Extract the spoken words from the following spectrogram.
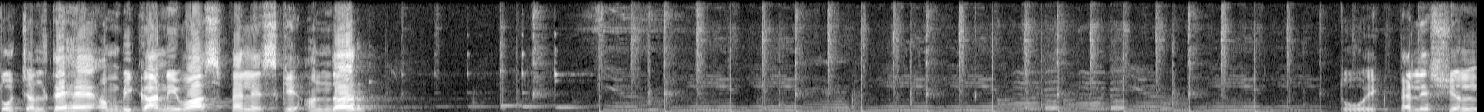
तो चलते हैं अंबिका निवास पैलेस के अंदर। तो एक पैलेशियल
